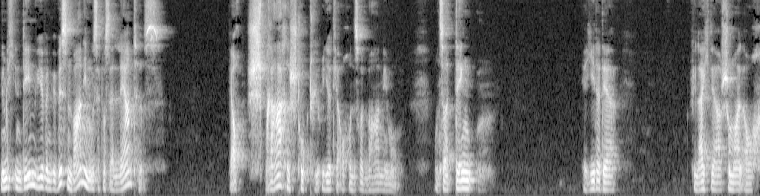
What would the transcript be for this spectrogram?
nämlich indem wir, wenn wir wissen, Wahrnehmung ist etwas Erlerntes, ja auch Sprache strukturiert ja auch unsere Wahrnehmung, unser Denken. Ja, jeder, der vielleicht ja schon mal auch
